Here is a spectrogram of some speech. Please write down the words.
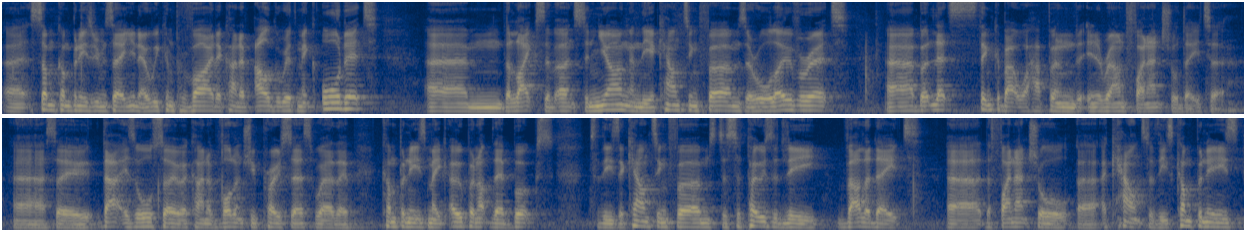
uh, some companies are even saying, you know, we can provide a kind of algorithmic audit. Um, the likes of Ernst & Young and the accounting firms are all over it. Uh, but let's think about what happened in around financial data. Uh, so that is also a kind of voluntary process where the companies make open up their books to these accounting firms to supposedly validate uh, the financial uh, accounts of these companies.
